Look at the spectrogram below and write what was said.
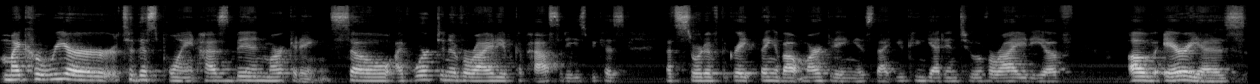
my career to this point has been marketing. So I've worked in a variety of capacities because that's sort of the great thing about marketing is that you can get into a variety of of areas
